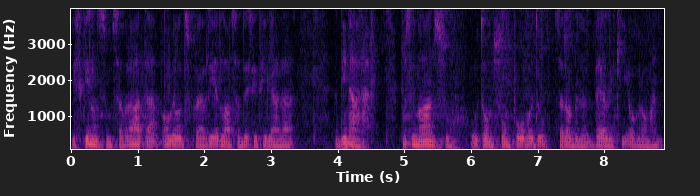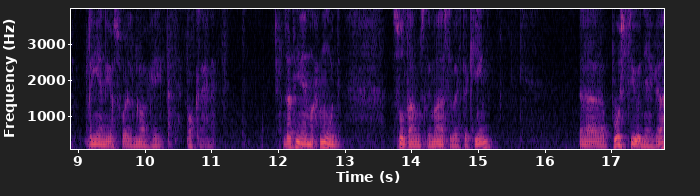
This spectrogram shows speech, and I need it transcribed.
i skinuli su mu sa vrata ogrlicu koja je vrijedila 80.000 dinara. Muslimani su u tom svom pohodu zarobili veliki, ogroman plijen i osvojili mnoge pokrene. Zatim je Mahmud, sultan muslimana Sebektekin, e, pustio njega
